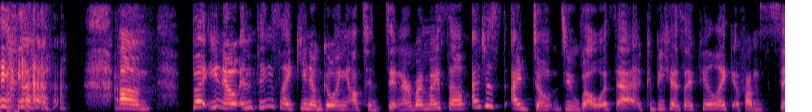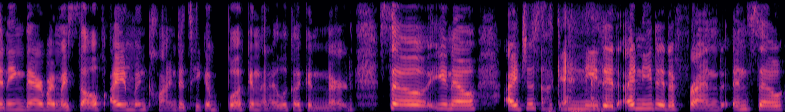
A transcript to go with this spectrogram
yeah. um, but you know, and things like you know going out to dinner by myself, I just I don't do well with that because I feel like if I'm sitting there by myself, I am inclined to take a book and then I look like a nerd. So you know, I just Okay. needed I needed a friend, and so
